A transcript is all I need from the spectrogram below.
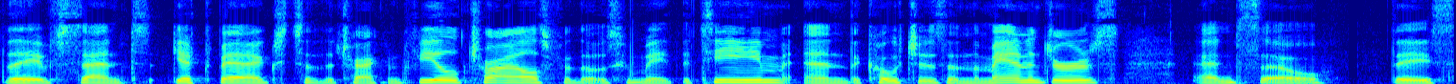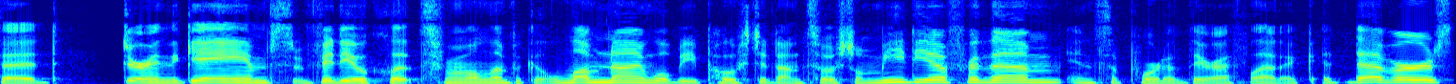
They've sent gift bags to the track and field trials for those who made the team and the coaches and the managers. And so they said during the games, video clips from Olympic alumni will be posted on social media for them in support of their athletic endeavors.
